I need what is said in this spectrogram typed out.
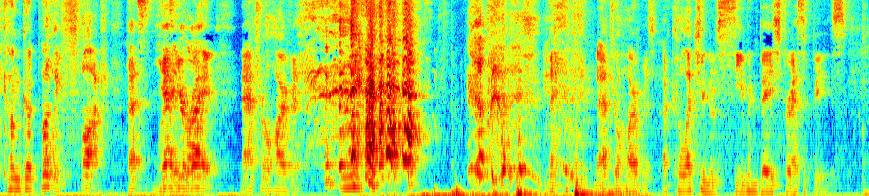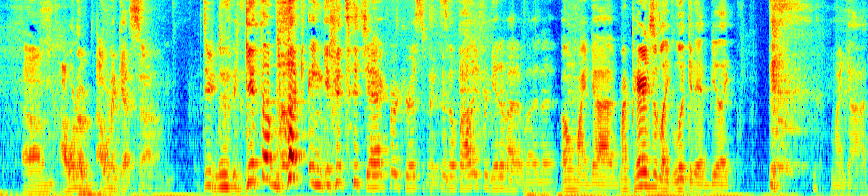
Cum cookbook. Holy fuck! That's yeah, you're called? right. Natural Harvest. Natural Harvest, a collection of semen-based recipes. Um, I want to. I want to get some. Dude, get the book and give it to Jack for Christmas. He'll probably forget about it by then. Oh my god. My parents would like look at it and be like, "My god,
